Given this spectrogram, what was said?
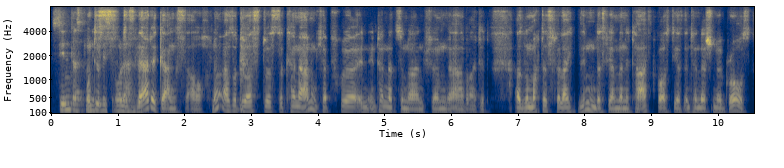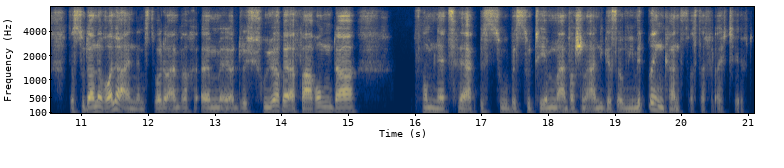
Sinn, dass du und diese Rolle des Werdegangs auch. Ne? Also du hast, du hast keine Ahnung, ich habe früher in internationalen Firmen gearbeitet. Also macht es vielleicht Sinn, dass wir haben eine Taskforce, die heißt International Growth, dass du da eine Rolle einnimmst, weil du einfach ähm, durch frühere Erfahrungen da vom Netzwerk bis zu, bis zu Themen einfach schon einiges irgendwie mitbringen kannst, was da vielleicht hilft.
